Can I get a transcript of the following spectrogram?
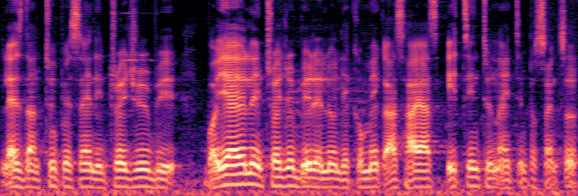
less than 2% in treasury. But yeah, only in treasury bill alone, they can make as high as 18 to 19%. So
